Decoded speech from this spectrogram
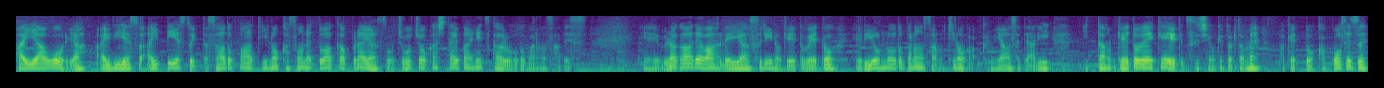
Firewall や IDS、IPS といったサードパーティーの仮想ネットワークアプライアンスを冗長化したい場合に使うロードバランサーです。えー、裏側ではレイヤー3のゲートウェイと L4 ロードバランサーの機能が組み合わせてあり、一旦ゲートウェイ経由で通信を受け取るため、パケットを加工せず、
